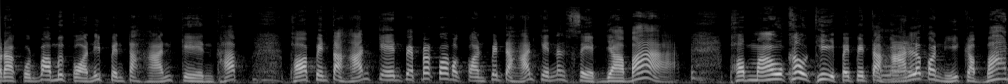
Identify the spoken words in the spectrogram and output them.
ปรากฏว่าเมื่อก่อนนี้เป็นทหารเกณฑ์ครับ พอเป็นทหารเกณฑ์ไปประกอบก่อนเป็นทหารเกณฑ์นั้นเสพยาบ้า พอเมาเข้าที่ไปเป็นทหารแล้วก็หนีกลับบ้าน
